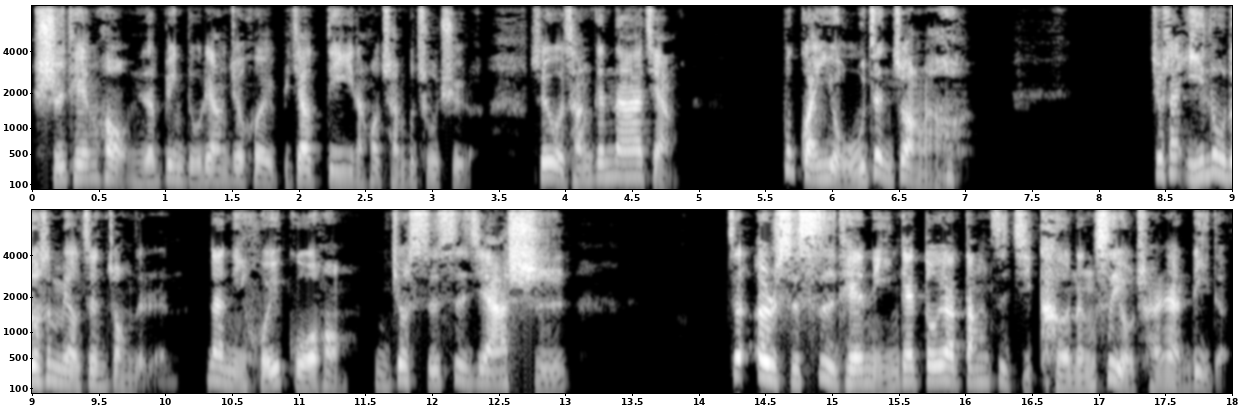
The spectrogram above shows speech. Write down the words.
十天后，你的病毒量就会比较低，然后传不出去了。所以我常跟大家讲，不管有无症状了，就算一路都是没有症状的人，那你回国哈，你就十四加十，这二十四天你应该都要当自己可能是有传染力的。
